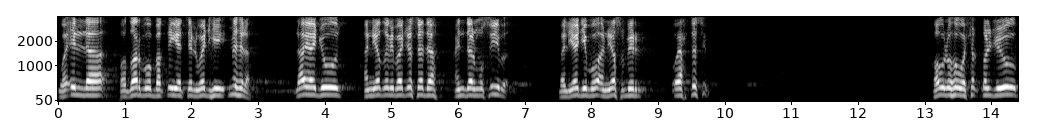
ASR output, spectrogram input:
وإلا فضرب بقية الوجه مثله. لا يجوز أن يضرب جسده عند المصيبة بل يجب أن يصبر ويحتسب. قوله وشق الجيوب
